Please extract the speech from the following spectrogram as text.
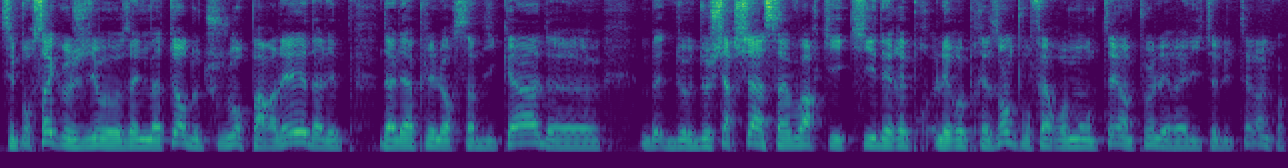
c'est pour ça que je dis aux animateurs de toujours parler, d'aller d'aller appeler leur syndicat, de, de, de chercher à savoir qui, qui les, les représente pour faire remonter un peu les réalités du terrain quoi.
